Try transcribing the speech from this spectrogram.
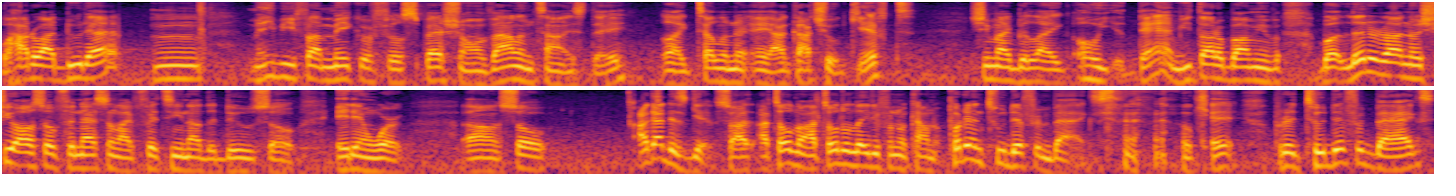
But how do I do that? Mm, maybe if I make her feel special on Valentine's Day, like telling her, "Hey, I got you a gift." She might be like, "Oh, damn, you thought about me." But little I know, she also finessing like 15 other dudes, so it didn't work. Uh, so I got this gift. So I, I, told her, I told the lady from the counter, put it in two different bags. okay? Put it in two different bags.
